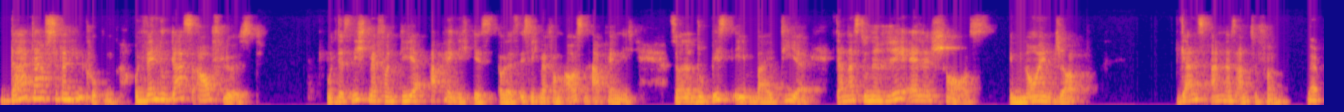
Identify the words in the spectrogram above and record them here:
da darfst du dann hingucken. Und wenn du das auflöst, und das nicht mehr von dir abhängig ist oder es ist nicht mehr vom Außen abhängig, sondern du bist eben bei dir, dann hast du eine reelle Chance im neuen Job ganz anders anzufangen. Ja.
